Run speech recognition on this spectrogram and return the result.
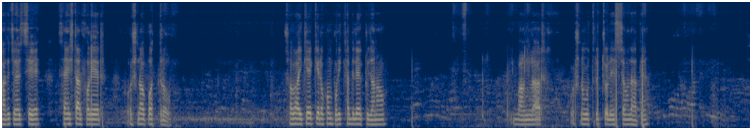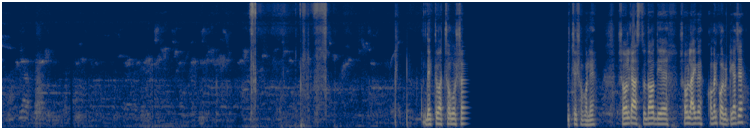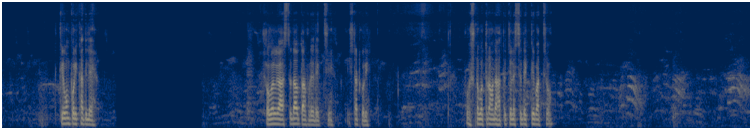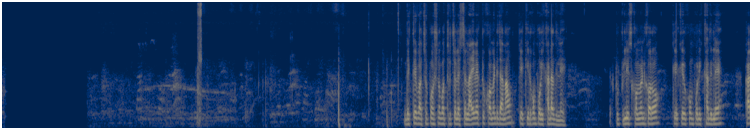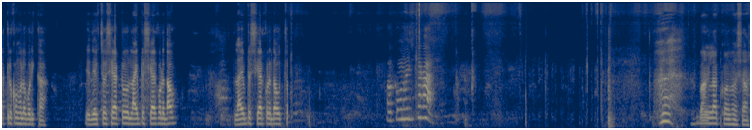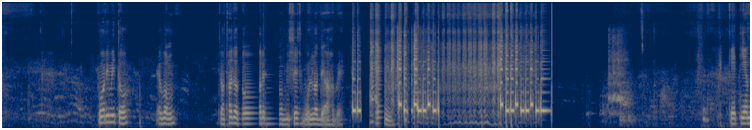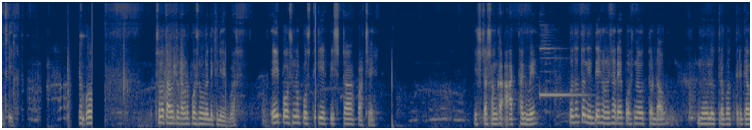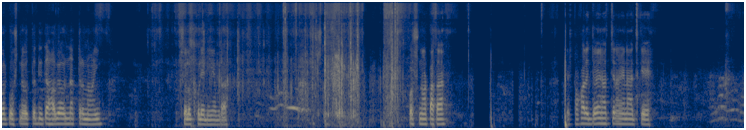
হাতে চলে এসছে সেমিস্টার ফোরের প্রশ্নপত্র। সবাইকে কীরকম পরীক্ষা দিলে একটু জানাও। বাংলার প্রশ্নপত্র চলে এসছে আমাদের হাতে। দেখতে পাচ্ছ অবশ্যই। ইচ্ছে সকলে। সকলকে আসতে দাও দিয়ে সব লাইভে কমেন্ট করবে, ঠিক আছে? কীরকম পরীক্ষা দিলে? সকলকে আসতে দাও, তারপরে দেখছি। স্টার্ট করি। প্রশ্নপত্র আমাদের হাতে চলে এসছে, দেখতে পাচ্ছ। দেখতে পাচ্ছ প্রশ্নপত্র চলে এসছে। লাইভ একটু কমেন্টে জানাও কে কীরকম পরীক্ষাটা দিলে। একটু প্লিজ কমেন্ট করো কে কীরকম পরীক্ষা দিলে কার কীরকম হলো পরীক্ষা। যে দেখছ সে একটু লাইভটা শেয়ার করে দাও। লাইভটা শেয়ার করে দাও কেমন হয়েছে টাকা? বাংলা ক ভাষা। পরিমিত এবং যথাযথ বিশেষ মূল্য দেওয়া হবে। কেটিএম থ্রি চলো তাহলে তো আমরা প্রশ্নগুলো দেখে নিই একবার। এই প্রশ্ন পুস্তিটির পৃষ্ঠা পাঠে। পৃষ্ঠা সংখ্যা আট থাকবে। প্রদত্ত নির্দেশ অনুসারে প্রশ্নের উত্তর দাও। মূল উত্তরপত্রে কেবল প্রশ্নের উত্তর দিতে হবে, অন্যত্র নয়। চলো খুলে নিই আমরা। প্রশ্নর পাতা। সকালে জয়েন হচ্ছে না কেন আজকে?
